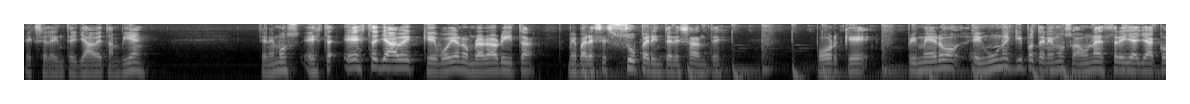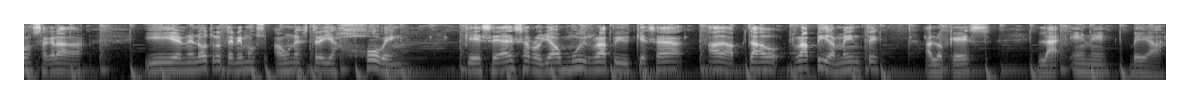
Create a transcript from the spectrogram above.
Excelente llave también. Tenemos esta, esta llave que voy a nombrar ahorita. Me parece súper interesante. Porque primero en un equipo tenemos a una estrella ya consagrada. Y en el otro tenemos a una estrella joven que se ha desarrollado muy rápido y que se ha adaptado rápidamente a lo que es la NBA.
